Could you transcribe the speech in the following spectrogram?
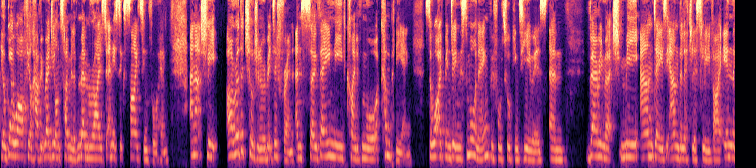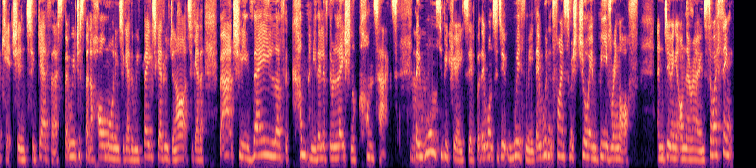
He'll go off, he'll have it ready on time, he'll have memorized, and it's exciting for him. And actually, our other children are a bit different. And so they need kind of more accompanying. So, what I've been doing this morning before talking to you is um, very much me and Daisy and the littlest Levi in the kitchen together. But we've just spent a whole morning together. We've baked together, we've done art together. But actually, they love the company, they love the relational contact. They Mm. want to be creative, but they want to do it with me. They wouldn't find so much joy in beavering off and doing it on their own. So, I think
